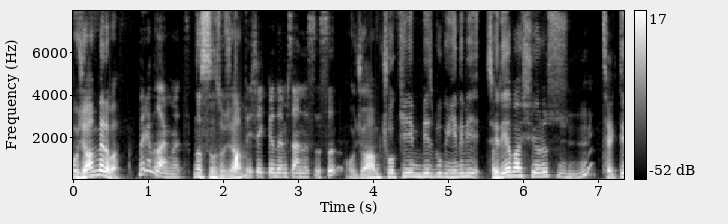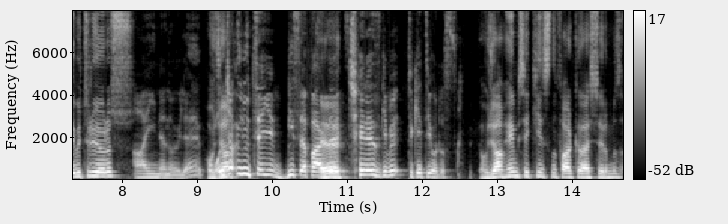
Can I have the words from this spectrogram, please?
Hocam merhaba. Merhabalar Murat. Nasılsınız hocam? Teşekkür ederim. Sen nasılsın? Hocam çok iyiyim. Biz bugün yeni bir seriye başlıyoruz. Tekte bitiriyoruz. Aynen öyle. Hoca- Koca üniteyi bir seferde Evet. çerez gibi tüketiyoruz. Hocam hem 8. sınıf arkadaşlarımız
